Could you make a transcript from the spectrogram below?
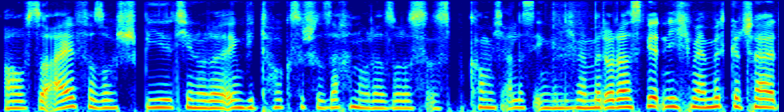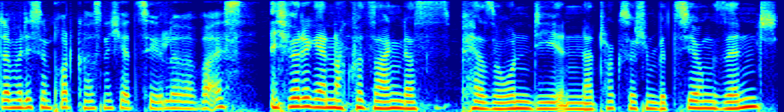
auf so Eifersuchtsspielchen oder irgendwie toxische Sachen oder so, das, das bekomme ich alles irgendwie nicht mehr mit. Oder es wird nicht mehr mitgeteilt, damit ich es im Podcast nicht erzähle, wer weiß. Ich würde gerne noch kurz sagen, dass Personen, die in einer toxischen Beziehung sind,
